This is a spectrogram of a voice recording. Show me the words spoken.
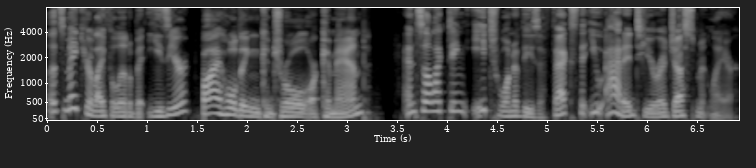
let's make your life a little bit easier by holding Control or Command and selecting each one of these effects that you added to your adjustment layer.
